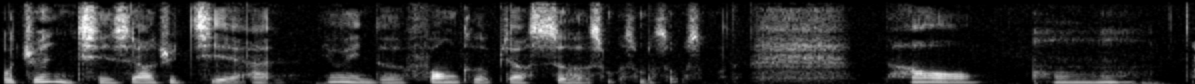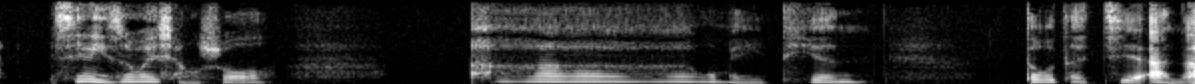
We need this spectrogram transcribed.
我觉得你其实要去结案，因为你的风格比较适合什么什么什么什么的，然后，嗯。心里是会想说，啊，我每天都在接案啊，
